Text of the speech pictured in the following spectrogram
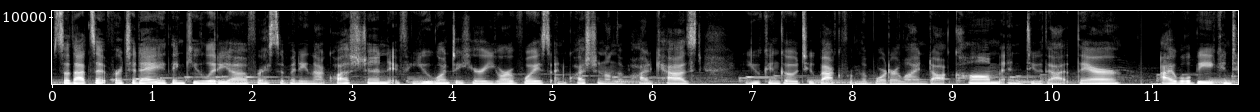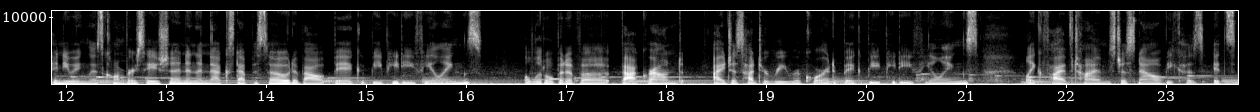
So that's it for today. Thank you, Lydia, for submitting that question. If you want to hear your voice and question on the podcast, you can go to backfromtheborderline.com and do that there. I will be continuing this conversation in the next episode about big BPD feelings. A little bit of a background I just had to re record big BPD feelings like five times just now because it's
